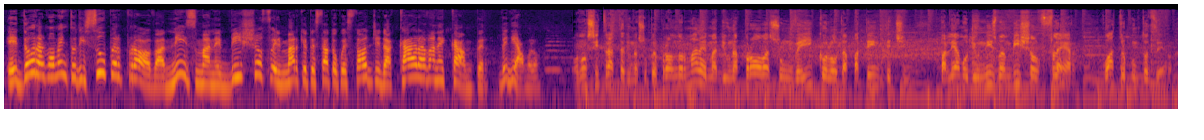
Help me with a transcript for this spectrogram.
Ed ora il momento di super prova. Nisman e Bischoff, il marchio testato quest'oggi da Caravan e Camper. Vediamolo. Non si tratta di una super prova normale, ma di una prova su un veicolo da patente C. Parliamo di un Nisman Bischoff Flare 4.0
